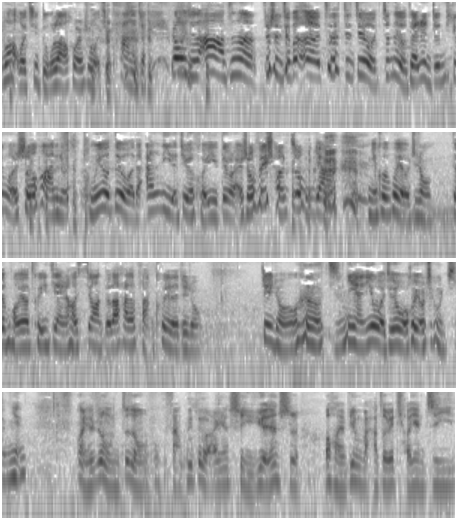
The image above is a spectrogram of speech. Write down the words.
我我去读了，或者是我去看了这，让我觉得啊，真的就是觉得呃，这这这有真的有在认真听我说话那种朋友对我的安利的这个回忆对我来说非常重要。你会不会有这种跟朋友推荐，然后希望得到他的反馈的这种这种执念？因为我觉得我会有这种执念。我感觉这种这种反馈对我而言是愉悦，但是。我好像并不把它作为条件之一，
